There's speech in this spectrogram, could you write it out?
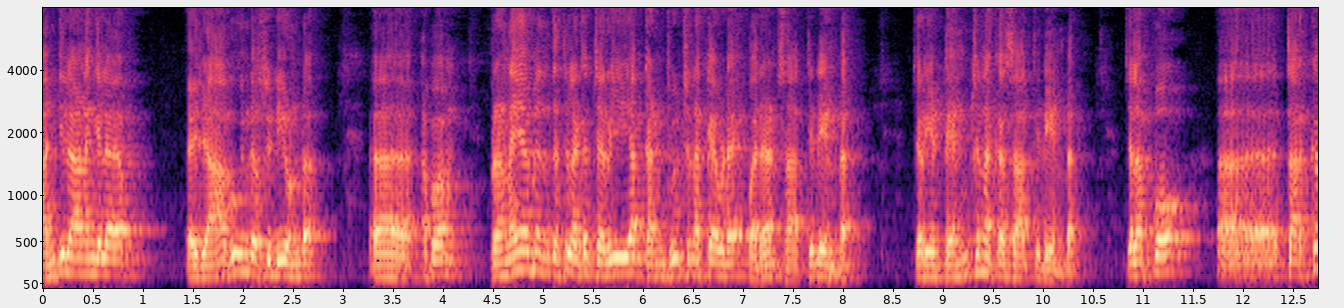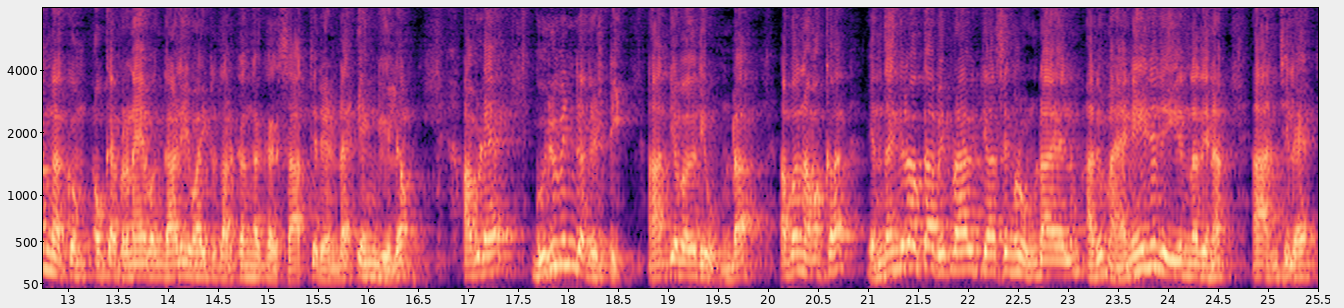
അഞ്ചിലാണെങ്കിൽ രാഹുവിന്റെ സ്ഥിതിയുണ്ട്. അപ്പം പ്രണയബന്ധത്തിലൊക്കെ ചെറിയ കൺഫ്യൂഷനൊക്കെ അവിടെ വരാൻ സാധ്യതയുണ്ട്. ചെറിയ ടെൻഷനൊക്കെ സാധ്യതയുണ്ട്. ചിലപ്പോൾ തർക്കങ്ങൾക്കും ഒക്കെ പ്രണയ പങ്കാളിയുമായിട്ട് തർക്കങ്ങൾക്ക് സാധ്യതയുണ്ട് എങ്കിലും അവിടെ ഗുരുവിന്റെ ദൃഷ്ടി ആദ്യ പകുതി ഉണ്ട്. അപ്പം നമുക്ക് എന്തെങ്കിലുമൊക്കെ അഭിപ്രായ വ്യത്യാസങ്ങൾ ഉണ്ടായാലും അത് മാനേജ് ചെയ്യുന്നതിന് ആ അഞ്ചിലെ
